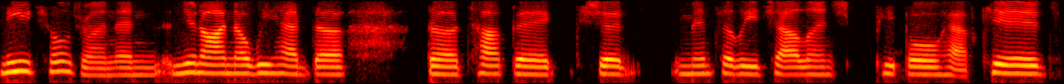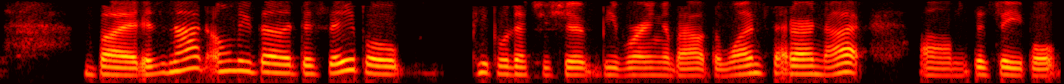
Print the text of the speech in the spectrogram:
need children, and you know, I know we had the the topic should mentally challenged people have kids, but it's not only the disabled people that you should be worrying about, the ones that are not um, disabled.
